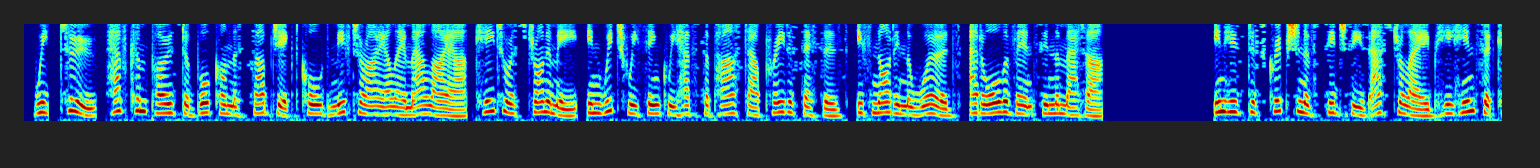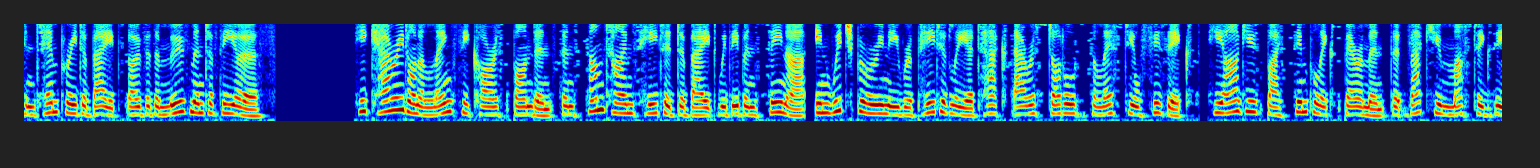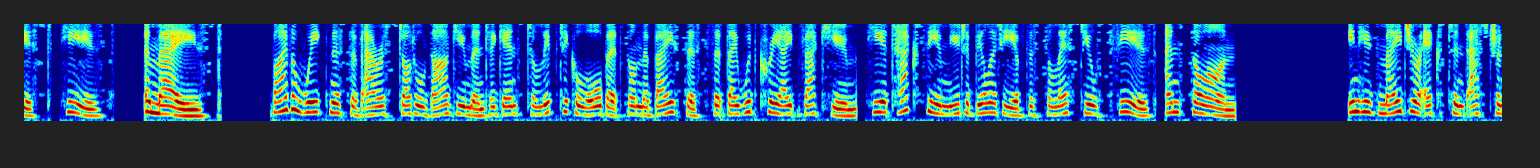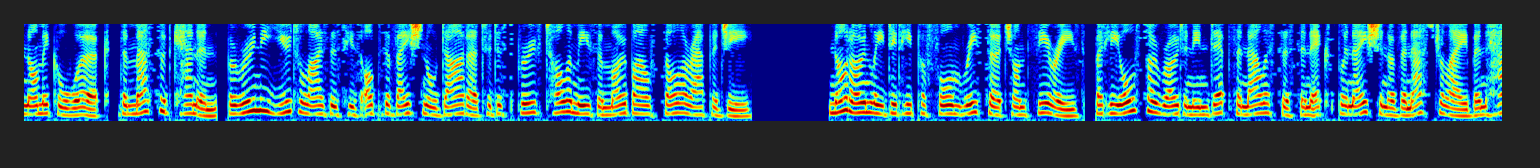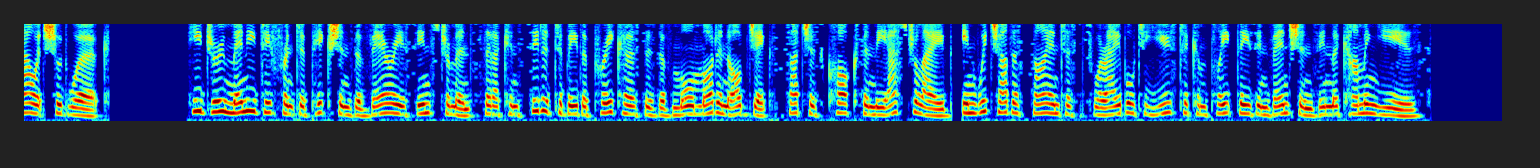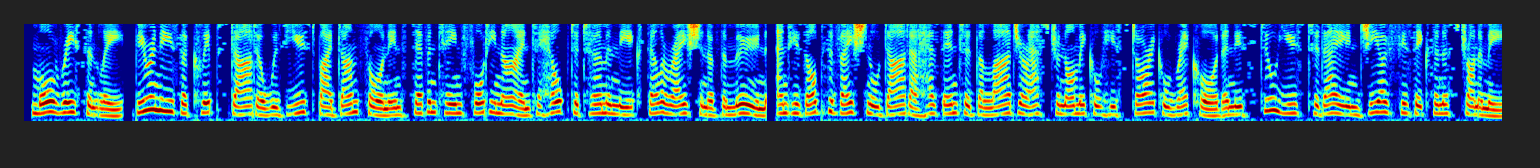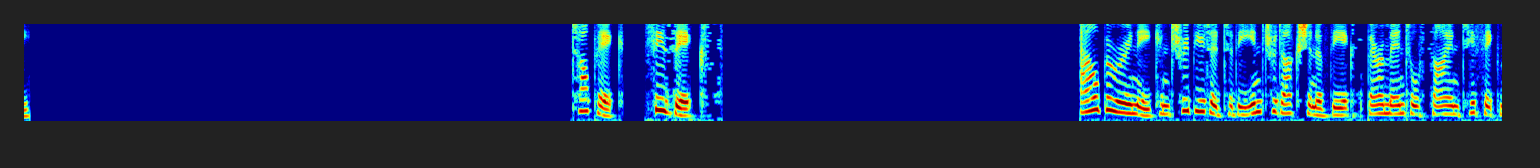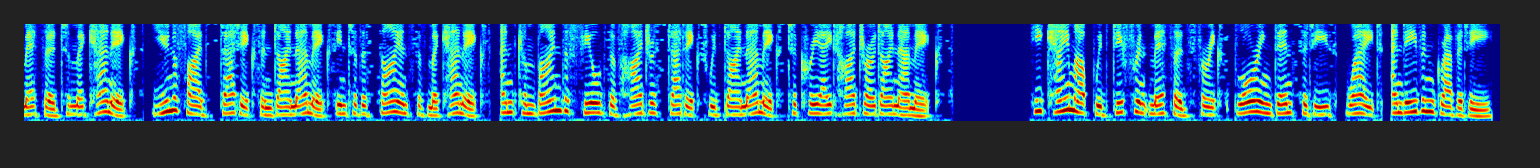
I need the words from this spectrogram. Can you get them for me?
We, too, have composed a book on the subject called Miftah ilm alaya Key to Astronomy, in which we think we have surpassed our predecessors, if not in the words, at all events in the matter. In his description of Sijizi's astrolabe he hints at contemporary debates over the movement of the Earth. He carried on a lengthy correspondence and sometimes heated debate with Ibn Sina, in which Biruni repeatedly attacks Aristotle's celestial physics. He argues by simple experiment that vacuum must exist. He is amazed by the weakness of Aristotle's argument against elliptical orbits on the basis that they would create vacuum, he attacks the immutability of the celestial spheres, and so on. In his major extant astronomical work, the Masud Canon, Biruni utilizes his observational data to disprove Ptolemy's immobile solar apogee. Not only did he perform research on theories, but he also wrote an in-depth analysis and explanation of an astrolabe and how it should work. He drew many different depictions of various instruments that are considered to be the precursors of more modern objects such as clocks and the astrolabe, in which other scientists were able to use to complete these inventions in the coming years. More recently, Biruni's eclipse data was used by Dunthorne in 1749 to help determine the acceleration of the Moon, and his observational data has entered the larger astronomical historical record and is still used today in geophysics and astronomy. Topic: Physics. Al-Biruni contributed to the introduction of the experimental scientific method to mechanics, unified statics and dynamics into the science of mechanics, and combined the fields of hydrostatics with dynamics to create hydrodynamics. He came up with different methods for exploring densities, weight, and even gravity.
